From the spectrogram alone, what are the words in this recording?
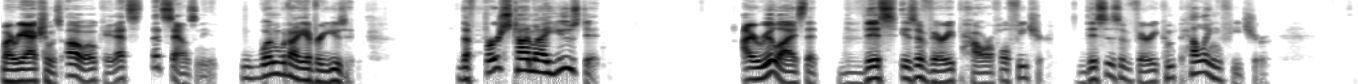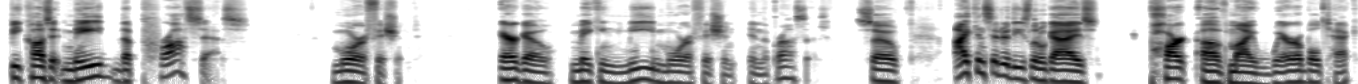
my reaction was, "Oh, okay, that's that sounds neat. When would I ever use it?" The first time I used it, I realized that this is a very powerful feature. This is a very compelling feature because it made the process more efficient, ergo, making me more efficient in the process. So, I consider these little guys part of my wearable tech.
